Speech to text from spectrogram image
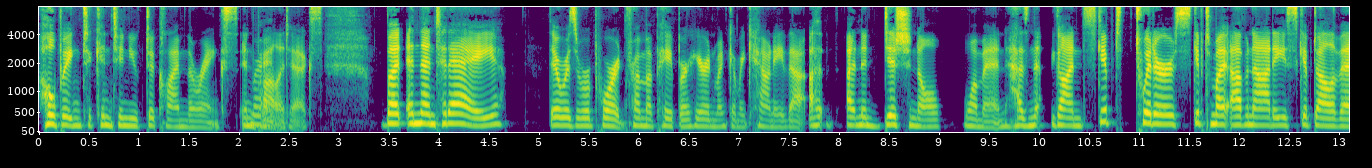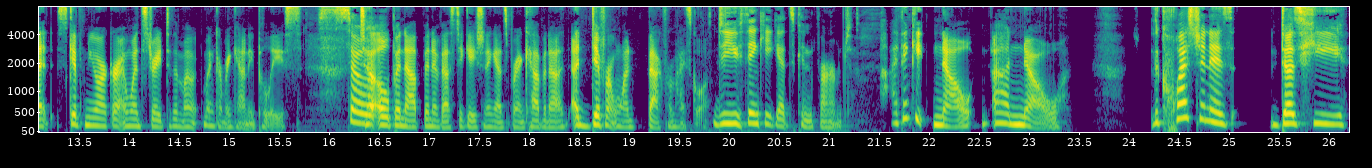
hoping to continue to climb the ranks in Right. politics. But and then today there was a report from a paper here in Montgomery County that a, an additional woman has gone skipped Twitter, skipped my Avenatti, skipped all of it, skipped New Yorker, and went straight to the Montgomery County Police So, to open up an investigation against Brett Kavanaugh, a different one back from high school. do you think he gets confirmed? I think he no, uh, no. The question is, does he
